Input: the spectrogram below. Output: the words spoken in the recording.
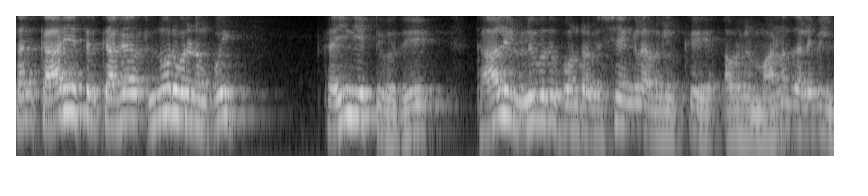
தன் காரியத்திற்காக இன்னொருவரிடம் போய் கை நீட்டுவது காலில் விழுவது போன்ற விஷயங்கள் அவர்களுக்கு அவர்கள் மனதளவில்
